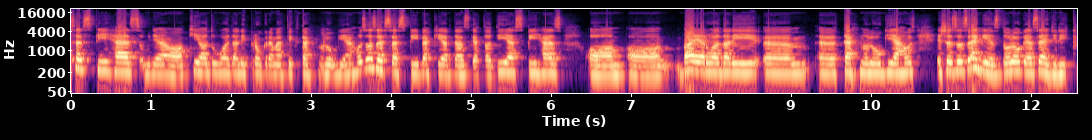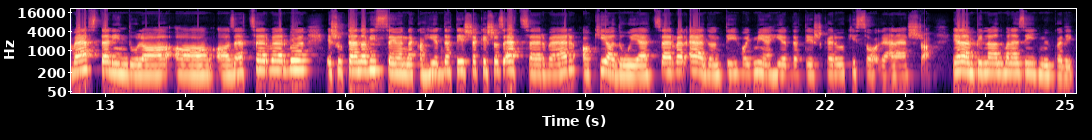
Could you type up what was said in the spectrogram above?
SSP-hez, ugye a kiadó oldali programmatic technológiához, az SSP bekérdezget a DSP-hez, a, a buyer oldali ö, ö, technológiához, és ez az egész dolog, ez egy request, elindul a, a, az ad és utána visszajönnek a hirdetések, és az ad a kiadói ad eldönti, hogy milyen hirdetés kerül kiszolgálásra. Jelen pillanatban ez így működik.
